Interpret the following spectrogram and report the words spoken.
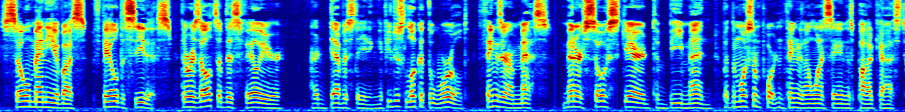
So many of us fail to see this. The results of this failure are devastating. If you just look at the world, things are a mess. Men are so scared to be men. But the most important thing that I want to say in this podcast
